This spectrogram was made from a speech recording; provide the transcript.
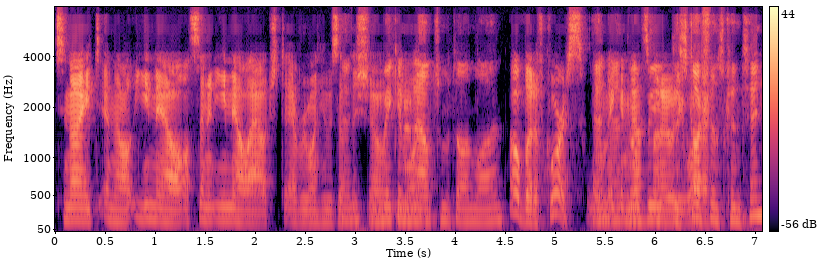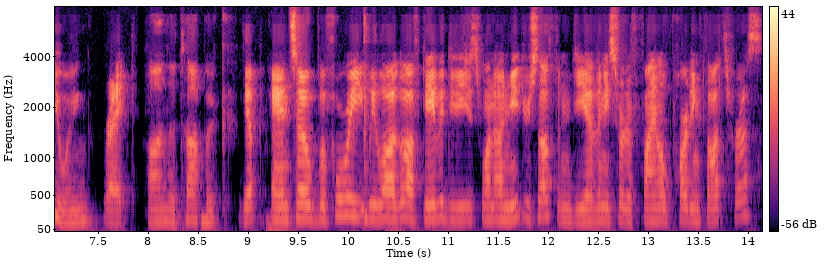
tonight, and then I'll email. I'll send an email out to everyone who's at and the show. Make an announcement online. Oh, but of course, we'll and, make and an announcement. There'll be discussions continuing. Right. On the topic. Yep. And so before we, we log off, David, did you just want to unmute yourself, and do you have any sort of final parting thoughts for us?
